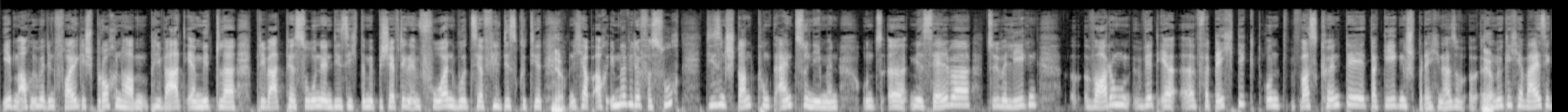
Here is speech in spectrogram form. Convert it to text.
eben auch über den Fall gesprochen haben. Privatermittler, Privatpersonen, die sich damit beschäftigen. Im Foren wurde sehr viel diskutiert. Ja. Und ich habe auch immer wieder versucht, diesen Standpunkt einzunehmen und äh, mir selber zu überlegen, warum wird er äh, verdächtigt und was könnte dagegen sprechen? Also äh, ja. möglicherweise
